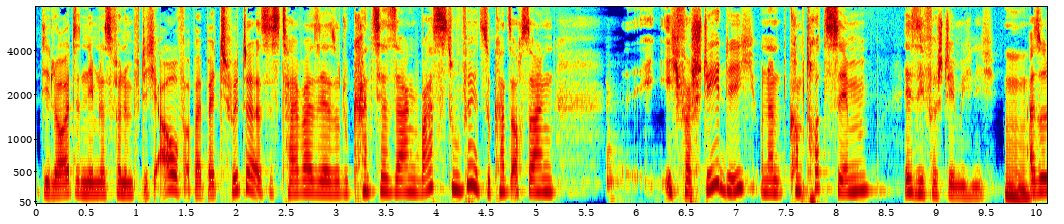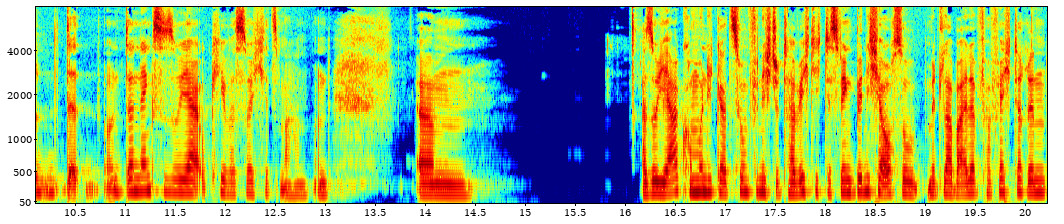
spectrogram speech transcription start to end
die Leute nehmen das vernünftig auf. Aber bei Twitter ist es teilweise ja so, du kannst ja sagen, was du willst. Du kannst auch sagen, ich verstehe dich und dann kommt trotzdem, ja, sie verstehen mich nicht. Mhm. Also da, und dann denkst du so, ja, okay, was soll ich jetzt machen? Und ähm, also ja, Kommunikation finde ich total wichtig. Deswegen bin ich ja auch so mittlerweile Verfechterin,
